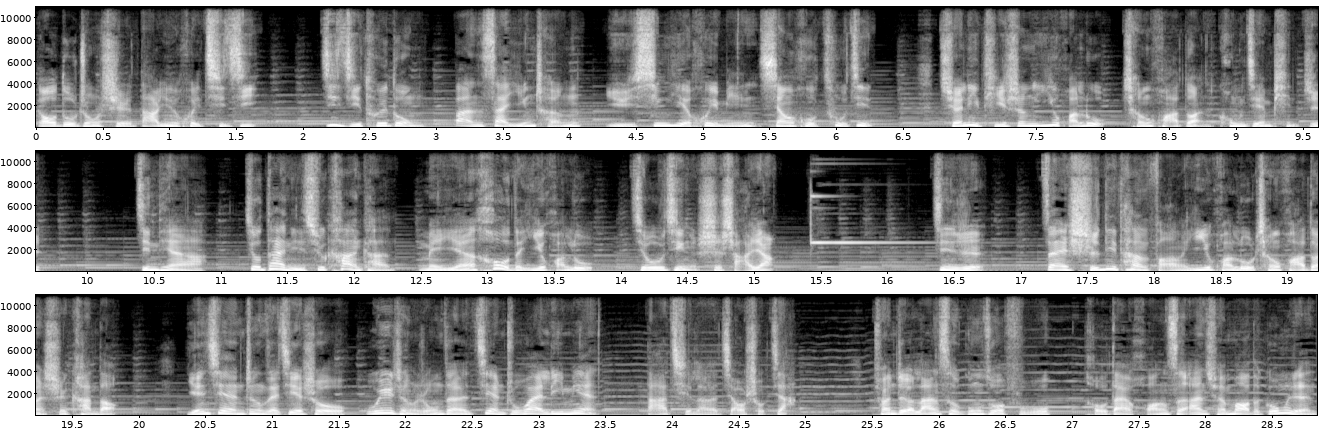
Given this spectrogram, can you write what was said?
高度重视大运会契机。积极推动办赛迎城与兴业惠民相互促进，全力提升一环路成华段空间品质。今天啊，就带你去看看美颜后的一环路究竟是啥样。近日，在实地探访一环路成华段时，看到沿线正在接受微整容的建筑外立面搭起了脚手架，穿着蓝色工作服、头戴黄色安全帽的工人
